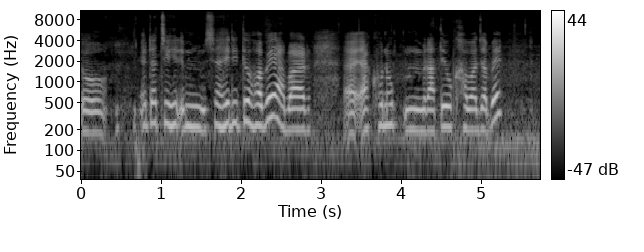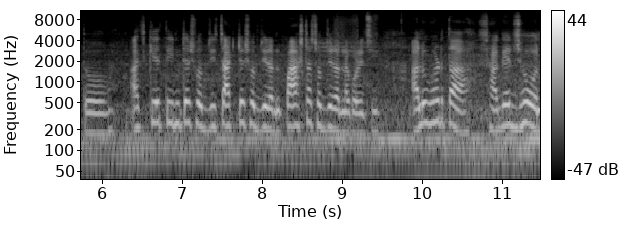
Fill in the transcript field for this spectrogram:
তো এটা সাহেরিতেও হবে। আবার এখনও রাতেও খাওয়া যাবে। তো আজকে তিনটে সবজি, চারটে সবজি রান্না পাঁচটা সবজি রান্না করেছি। আলু ভর্তা, শাকের ঝোল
